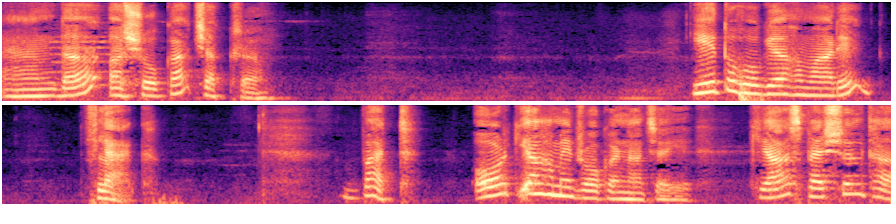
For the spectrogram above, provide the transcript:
And the Ashoka Chakra. ये तो हो गया हमारे फ्लैग बट और क्या हमें ड्रॉ करना चाहिए क्या स्पेशल था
